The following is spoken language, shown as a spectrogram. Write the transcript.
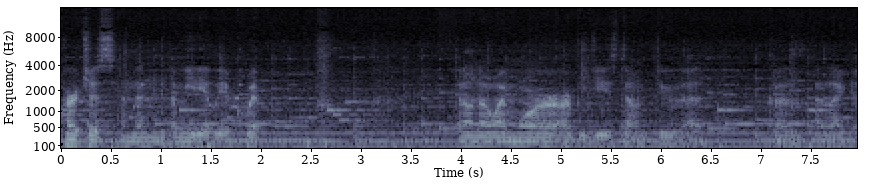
purchase and then immediately equip. I don't know why more RPGs don't do that, because I like it.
